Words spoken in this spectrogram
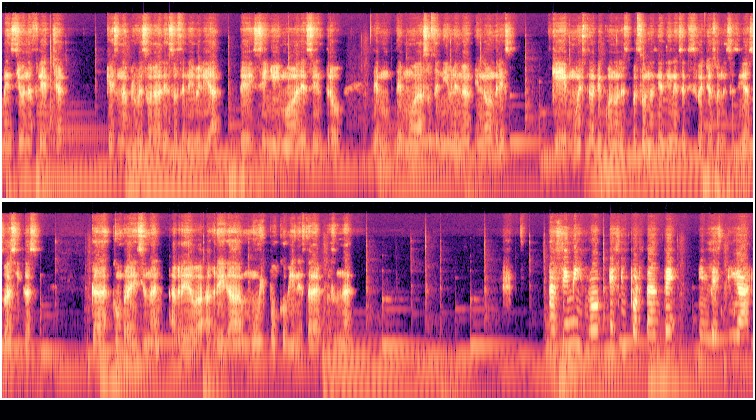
menciona Fletcher, que es una profesora de sostenibilidad, de diseño y moda del Centro de, Moda Sostenible en, Londres, que muestra que cuando las personas ya tienen satisfechas sus necesidades básicas, cada compra adicional agrega, agrega muy poco bienestar al personal. Asimismo, es importante investigar.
